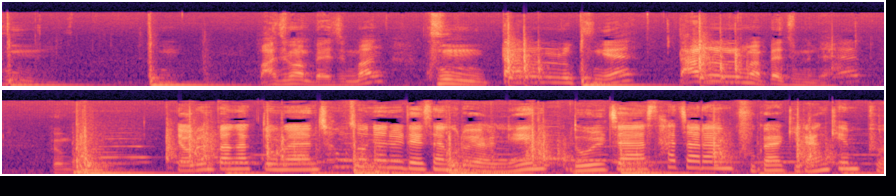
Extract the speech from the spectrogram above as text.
쿵 마지막 매듭만 쿵 따르르 쿵에 따르르만 빼주면 돼. 그럼 여름방학 동안 청소년을 대상으로 열린 놀자 사자랑 국악이랑 캠프.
